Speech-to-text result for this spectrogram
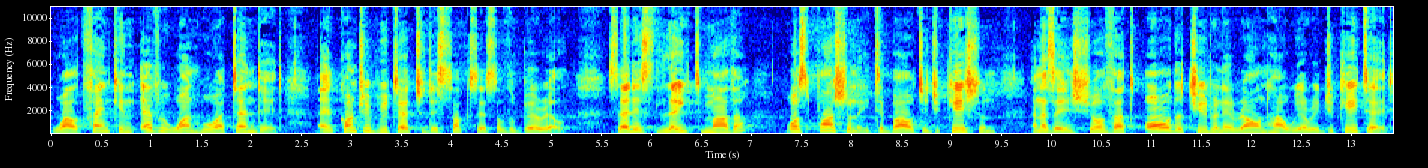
while thanking everyone who attended and contributed to the success of the burial, said his late mother was passionate about education and has ensured that all the children around her were educated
